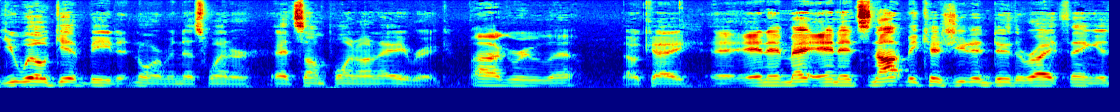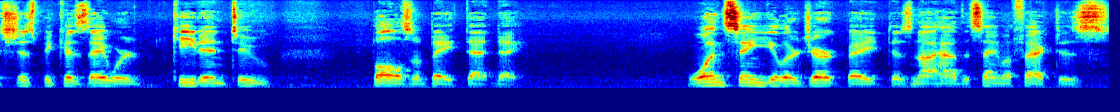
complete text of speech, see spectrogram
You will get beat at Norman this winter at some point on a rig. I agree with that. Okay, and it may, and it's not because you didn't do the right thing. It's just because they were keyed into balls of bait that day. One singular jerk bait does not have the same effect as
